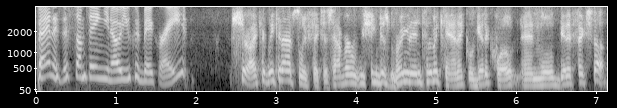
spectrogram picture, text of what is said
Ben, is this something you know you could make right? Sure, I could. We can absolutely fix this. Have her. She can just bring it into the mechanic. We'll get a quote and we'll get it fixed up.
